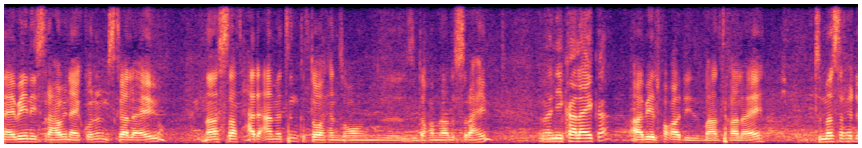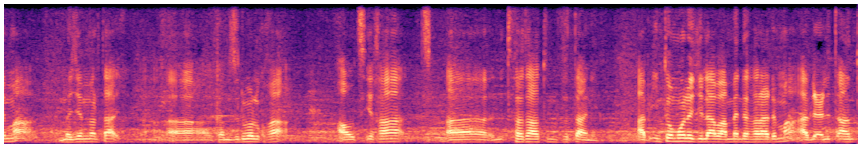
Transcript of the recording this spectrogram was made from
ናይ በይነይ ስራሕ እውን ኣይኮነን ምስ ካልኣየ እዩ ንኣስታት ሓደ ዓመትን ክልተ ወርሕን ዝኸውን ዝደኸምናሉ ስራሕ እዩ መኒ ካልኣይካ ኣቤል ፈቓዱ እዩ ዝበሃል ተኻልኣየ እቲ መስርሒ ድማ መጀመርታ ከም ዝድበልኩኻ ኣውፂኻ ንጥፈታቱ ምፍታን እዩ ኣብ ኢንቶሞሎጂ ላብ ኣብ መደፈራ ድማ ኣብ ልዕሊ ጣንጡ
